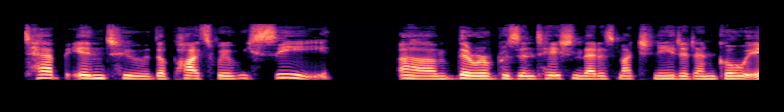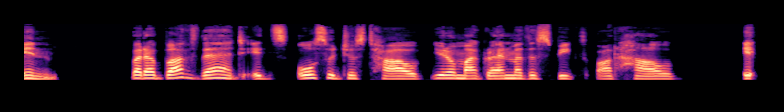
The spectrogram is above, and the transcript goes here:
tap into the parts where we see um, the representation that is much needed and go in but above that it's also just how you know my grandmother speaks about how it,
